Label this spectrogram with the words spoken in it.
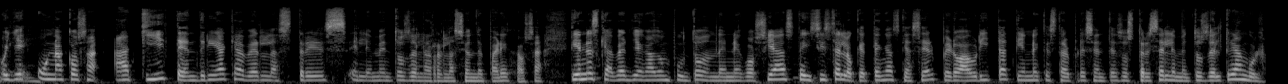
Oye, una cosa, aquí tendría que haber las tres elementos de la relación de pareja, o sea, tienes que haber llegado a un punto donde negociaste, hiciste lo que tengas que hacer, pero ahorita tiene que estar presente esos tres elementos del triángulo.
